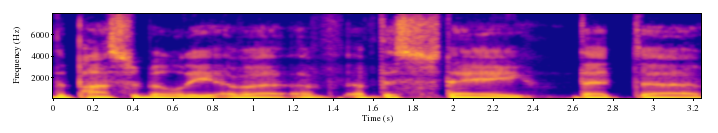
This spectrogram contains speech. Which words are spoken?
the possibility of, a, of, of this stay that uh,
